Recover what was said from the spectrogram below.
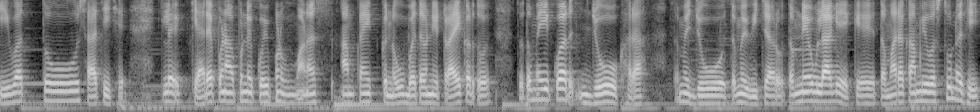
એ વાત તો સાચી છે. એટલે ક્યારે પણ આપણને કોઈ પણ માણસ આમ કંઈક નવું બતાવવાની ટ્રાય કરતો હોય, તો તમે એકવાર જુઓ ખરા. તમે જુઓ, તમે વિચારો. તમને એવું લાગે કે તમારા કામની વસ્તુ નથી,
